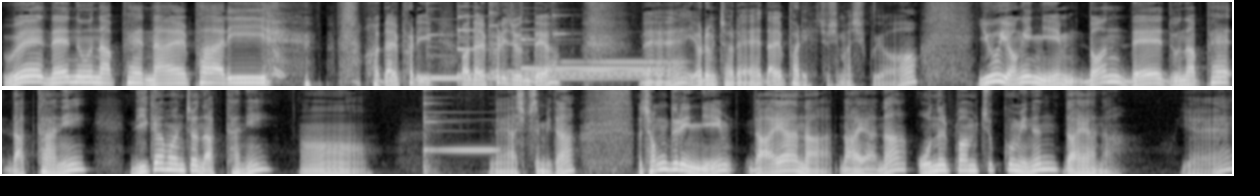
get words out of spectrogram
왜 내 눈앞에 날파리, 어, 날파리, 어, 날파리 좋은데요? 네, 여름철에 날파리 조심하시고요. 유영희님, 넌 내 눈앞에 낙타니? 네가 먼저 낙타니? 어. 네, 아쉽습니다. 정두리님, 나야, 나, 나야, 나, 오늘 밤 쭈꾸미는 나야, 나. 예.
